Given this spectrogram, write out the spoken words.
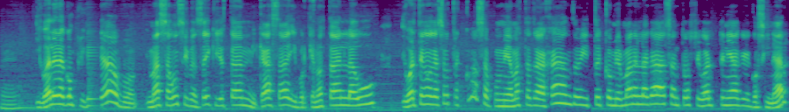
mm. Igual era complicado, po. Más aún si pensáis que yo estaba en mi casa y porque no estaba en la U, igual tengo que hacer otras cosas, pues mi mamá está trabajando y estoy con mi hermana en la casa, entonces igual tenía que cocinar.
